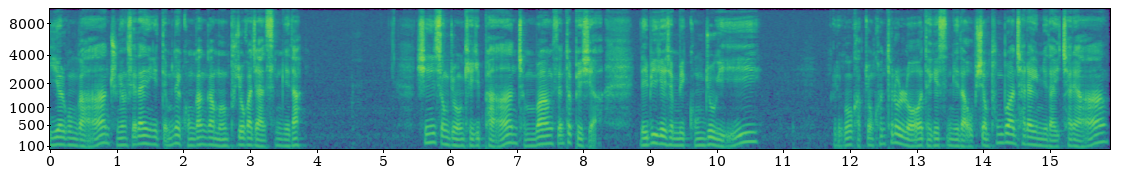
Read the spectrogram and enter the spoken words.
2열 공간, 중형 세단이기 때문에 공간감은 부족하지 않습니다. 신의성 좋은 계기판, 전방 센터페시아, 내비게이션 및 공조기, 그리고 각종 컨트롤러 되겠습니다. 옵션 풍부한 차량입니다. 이 차량.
